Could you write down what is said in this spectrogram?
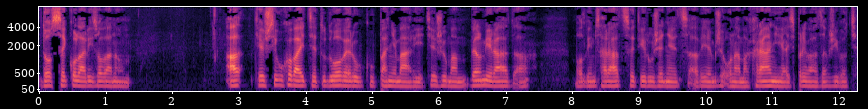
dosť sekularizovanom. A tiež si uchovajte tú dôveru ku Pane Márii. Tiež ju mám veľmi rád a Modlím sa rád, Svetý Rúženec, a viem, že ona ma chráni aj sprevádza v živote.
